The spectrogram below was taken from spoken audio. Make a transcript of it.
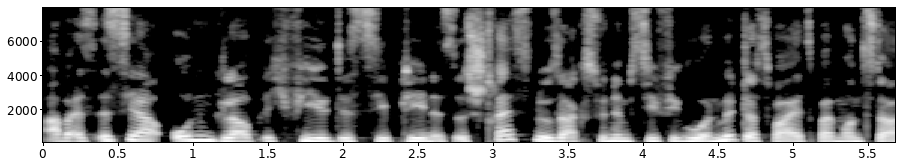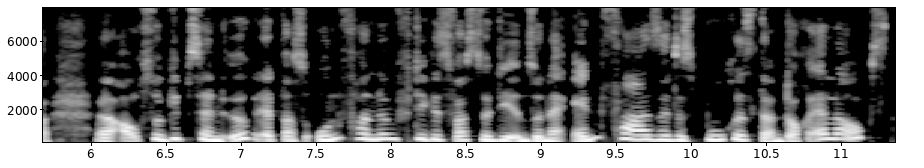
Aber es ist ja unglaublich viel Disziplin. Es ist Stress. Du sagst, du nimmst nimmst die Figuren mit. Das war jetzt bei Monster äh, auch so. Gibt es denn irgendetwas Unvernünftiges, was du dir in so einer Endphase des Buches dann doch erlaubst?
